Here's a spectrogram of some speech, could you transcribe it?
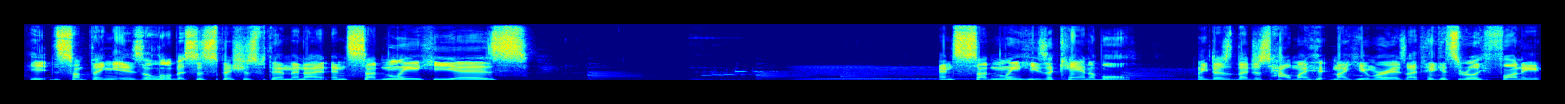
he, something is a little bit suspicious with him, and I and suddenly he is, and suddenly he's a cannibal like that's just how my my humor is. I think it's really funny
